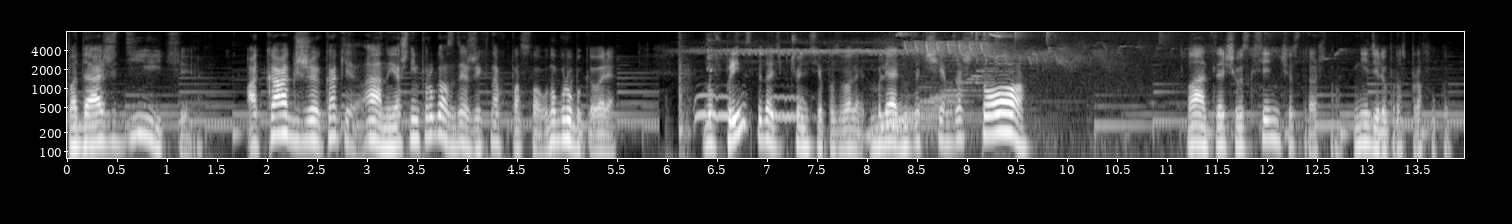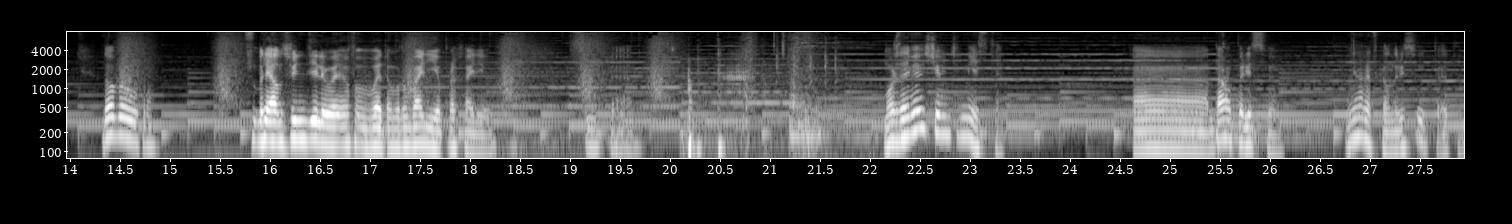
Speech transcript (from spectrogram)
Подождите. А как же, как я... А, ну я ж не поругался, даже их нахуй послал. Ну, грубо говоря. Ну, в принципе, да, типа, что они себе позволяют. Блядь, ну зачем? За что? Ладно, следующее воскресенье, ничего страшного. Неделю просто профукаю. Доброе утро. Бля, он всю неделю в, в этом рубанье проходил. Сука. Может, займемся чем-нибудь вместе? А, давай порисуем. Мне нравится, когда он рисует, поэтому...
